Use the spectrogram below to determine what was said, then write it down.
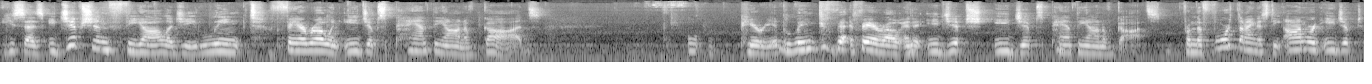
he says Egyptian theology linked Pharaoh and Egypt's pantheon of gods, period, linked Pharaoh and Egypt, Egypt's pantheon of gods. From the fourth dynasty onward, Egypt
